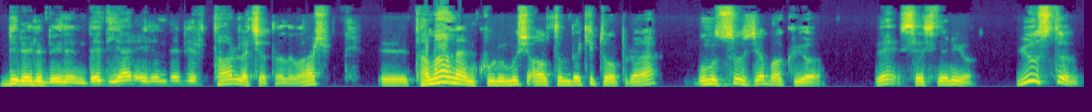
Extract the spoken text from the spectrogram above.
Bir eli belinde, diğer elinde bir tarla çatalı var. Tamamen kurumuş altındaki toprağa umutsuzca bakıyor ve sesleniyor. Houston,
